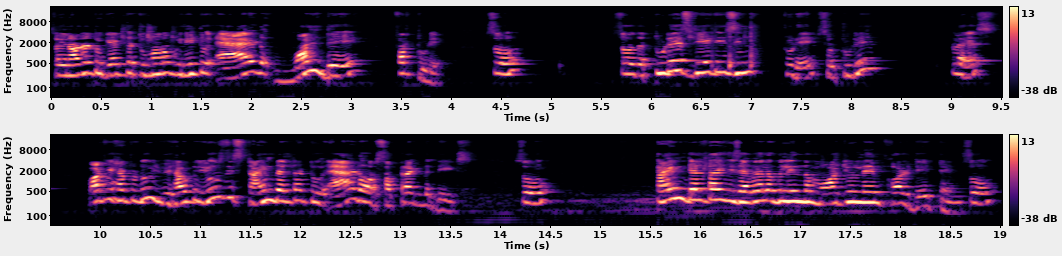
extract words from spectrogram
So in order to get the tomorrow we need to add one day for today. So so the today's date is in today. So today plus what we have to do we have to use this time delta to add or subtract the dates. So time delta is available in the module name called date time. So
